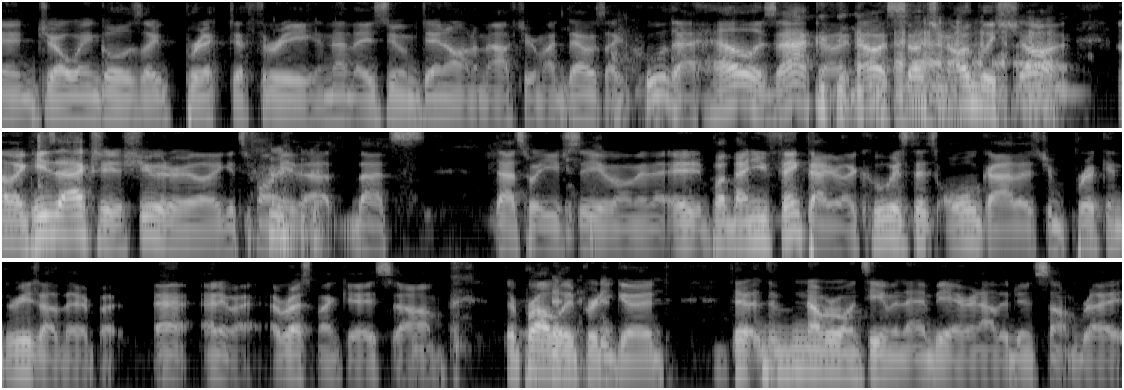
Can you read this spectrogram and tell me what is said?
and Joe Ingles like bricked a three, and then they zoomed in on him after. My dad was like, "Who the hell is that guy? That was such an ugly shot." I'm like, "He's actually a shooter." Like, it's funny that that's that's what you see of him. And it, but then you think that you're like, "Who is this old guy that's just bricking threes out there?" But eh, anyway, I rest my case. Um, they're probably pretty good. They're the number one team in the NBA right now. They're doing something right.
